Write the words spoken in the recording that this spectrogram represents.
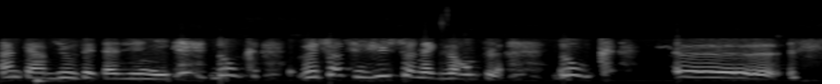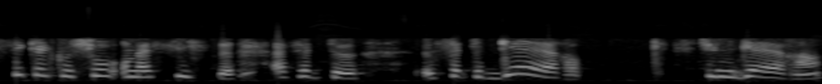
interdit aux États-Unis. Donc, mais ça c'est juste un exemple. Donc, euh, c'est quelque chose. On assiste à cette euh, cette guerre. C'est une guerre hein,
